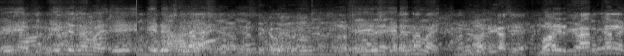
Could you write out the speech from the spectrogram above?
এই- যে জামাই এটা জামাই। ঠিক আছে। খান কানে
